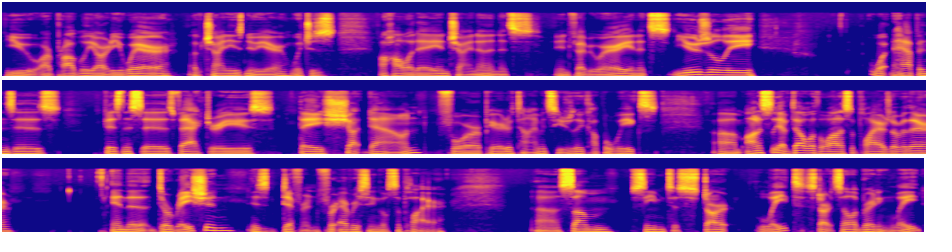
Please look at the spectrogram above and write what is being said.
you are probably already aware of chinese new year which is a holiday in china and it's in february and it's usually what happens is businesses factories they shut down for a period of time. It's usually a couple weeks. Um, honestly, I've dealt with a lot of suppliers over there, and the duration is different for every single supplier. Uh, some seem to start late, start celebrating late.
